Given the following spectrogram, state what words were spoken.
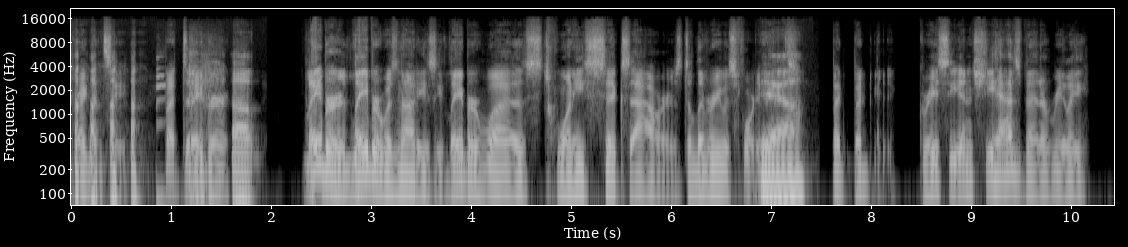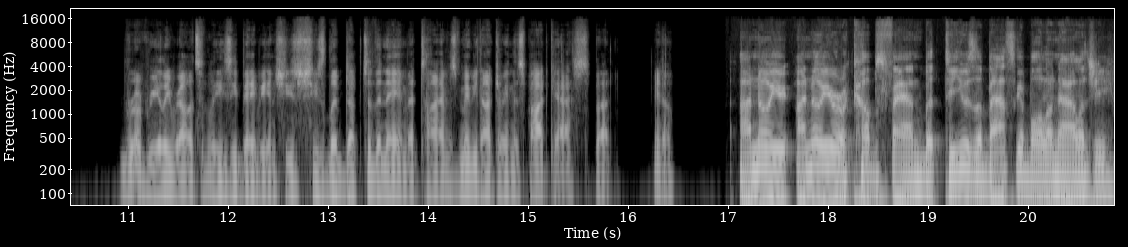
pregnancy, but labor, uh, labor, labor was not easy. Labor was 26 hours. Delivery was 40 yeah. minutes. But, but Gracie, and she has been a really, a really relatively easy baby. And she's, she's lived up to the name at times, maybe not during this podcast, but you know. I know you I know you're a Cubs fan, but to use a basketball analogy,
